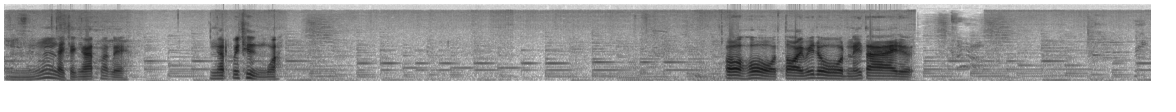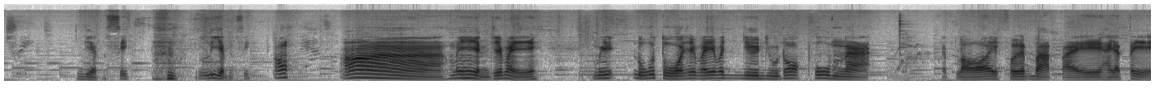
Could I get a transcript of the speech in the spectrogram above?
อืมอยากจะงัดมากเลย งัดไม่ถึงว่ะโอ้โห ต่อยไม่โดนให้ตายเถอะ เหลี่ยมซิก เหลี่ยมซิก เอ้าอ่า ไม่เห็นใช่ไหม ไม่รู้ตัวใช่ไหมว่ายืนอยู่นอกพุ่มน่ะเรียบร้อยเฟิร์สบาทไปฮายาเตะ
